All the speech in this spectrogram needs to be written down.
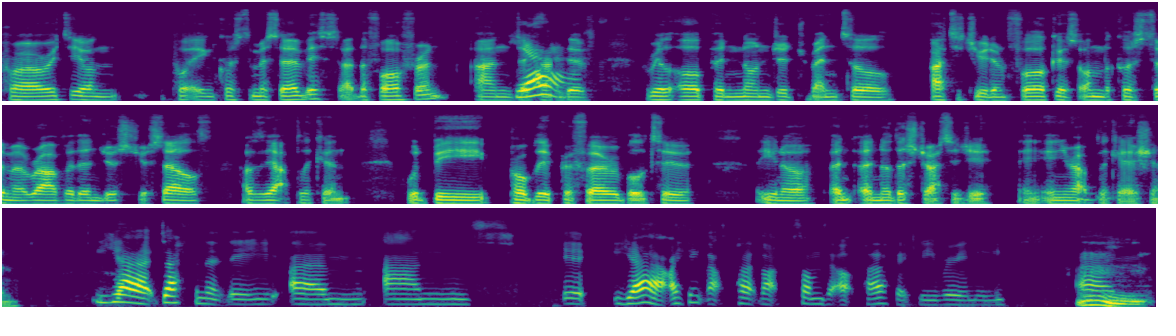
priority on putting customer service at the forefront and yeah. a kind of real open, non-judgmental attitude and focus on the customer rather than just yourself as the applicant would be probably preferable to you know an, another strategy in, in your application yeah definitely um and it yeah i think that's per- that sums it up perfectly really um, mm,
